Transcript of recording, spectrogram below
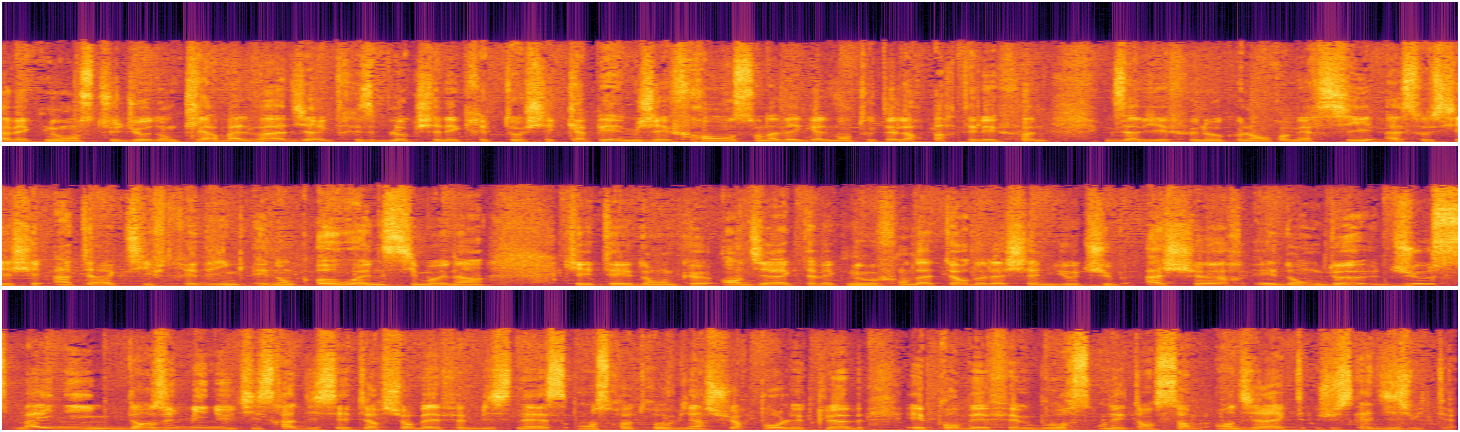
avec nous en studio, donc Claire Balva, directrice blockchain et crypto chez KPMG France. On avait également tout à l'heure par téléphone Xavier Fenot, que l'on remercie, associé chez Interactive Trading. Et donc Owen Simonin qui était donc en direct avec nous, fondateur de la chaîne YouTube Asher et donc de Juice Mining. Dans une minute, il sera 17h sur BFM Business. On se retrouve bien sûr pour le club et pour BFM Bourse. On est ensemble en direct jusqu'à 18h.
